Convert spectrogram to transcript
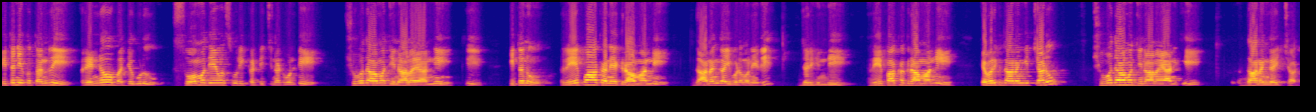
ఇతని యొక్క తండ్రి రెండవ బద్యగుడు సోమదేవ సూరి కట్టించినటువంటి శుభధామ జినాలయాన్ని ఇతను రేపాక్ అనే గ్రామాన్ని దానంగా ఇవ్వడం అనేది జరిగింది. రేపాక గ్రామాన్ని ఎవరికి దానంగా ఇచ్చాడు? శుభధామ జినాలయానికి దానంగా ఇచ్చాడు.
